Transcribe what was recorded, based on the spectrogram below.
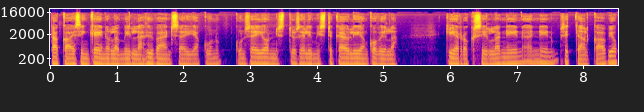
takaisin keinolla millä hyvänsä. Ja kun, kun se ei onnistu, jos elimistö käy liian kovilla kierroksilla, niin, niin sitten alkaa jo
